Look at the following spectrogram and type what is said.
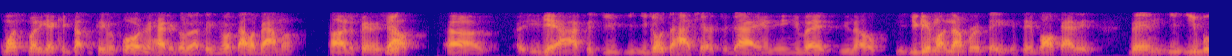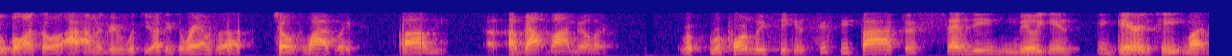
once Buddy got kicked out the team in Florida and had to go to I think North Alabama uh, to finish Yep. out. Uh, yeah, I think you you go with the high character guy and, and you let you know you, you give them a number if they if they balk at it, then you, you move on. So I, I'm in agreement with you. I think the Rams uh, chose wisely. Um, about Von Miller, re- reportedly seeking 65 to 70 million in guaranteed money.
